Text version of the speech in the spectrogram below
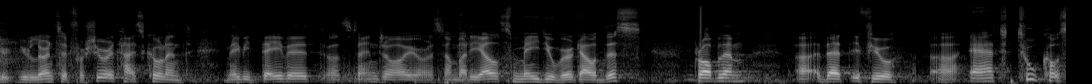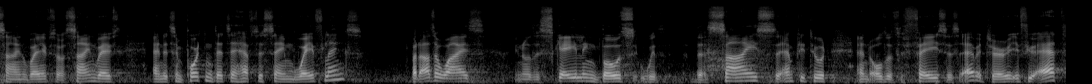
you, you, learned it for sure at high school, and maybe David or Sanjoy or somebody else made you work out this problem. uh, that if you uh, add two cosine waves or sine waves, and it's important that they have the same wavelengths, but otherwise, you know, the scaling both with the size, the amplitude, and also the phase is arbitrary. If you add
